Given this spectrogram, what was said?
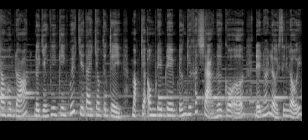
Sau hôm đó, nữ diễn viên kiên quyết chia tay Châu Tinh Trì, mặc cho ông đêm đêm đứng dưới khách sạn nơi cô ở để nói lời xin lỗi.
